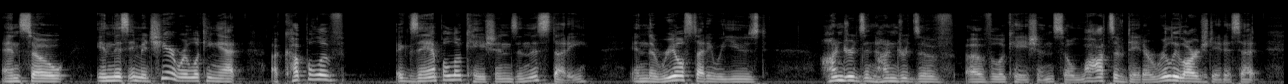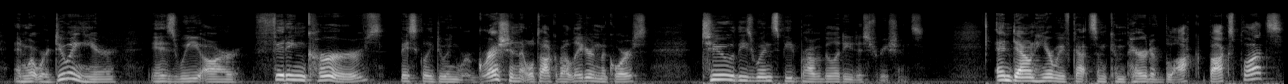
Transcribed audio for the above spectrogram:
And so in this image here, we're looking at a couple of example locations in this study. In the real study, we used hundreds and hundreds of, of locations, so lots of data, really large data set. And what we're doing here is we are fitting curves, basically doing regression that we'll talk about later in the course, to these wind speed probability distributions. And down here we've got some comparative block box plots.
